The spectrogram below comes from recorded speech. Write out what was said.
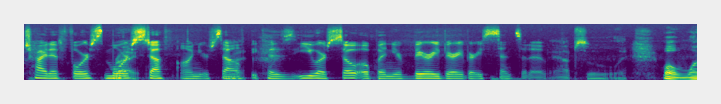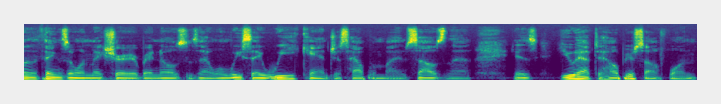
try to force more Right. stuff on yourself Right. because you are so open. You're very, very, very sensitive. Absolutely. Well, one of the things I want to make sure everybody knows is that when we say we can't just help them by themselves, and that is you have to help yourself. One,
